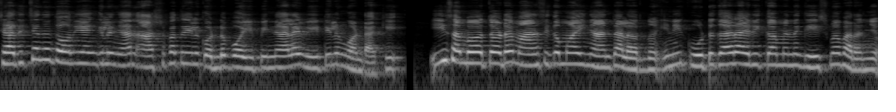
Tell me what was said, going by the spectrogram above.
ചതിച്ചെന്ന് തോന്നിയെങ്കിലും ഞാൻ ആശുപത്രിയിൽ കൊണ്ടുപോയി. പിന്നാലെ വീട്ടിലും കൊണ്ടാക്കി. ഈ സംഭവത്തോടെ മാനസികമായി ഞാൻ തളർന്നു. ഇനി കൂട്ടുകാരായിരിക്കാമെന്ന് ഗ്രീഷ്മ പറഞ്ഞു.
